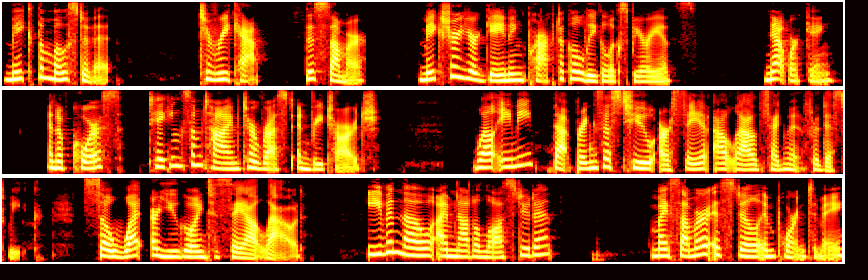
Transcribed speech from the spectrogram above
Make the most of it. To recap, this summer, make sure you're gaining practical legal experience, networking, and of course, taking some time to rest and recharge. Well, Amy, that brings us to our Say It Out Loud segment for this week. So, what are you going to say out loud? Even though I'm not a law student, my summer is still important to me.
